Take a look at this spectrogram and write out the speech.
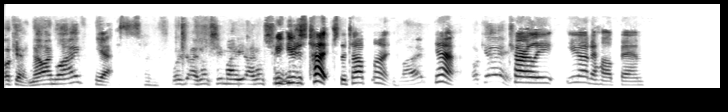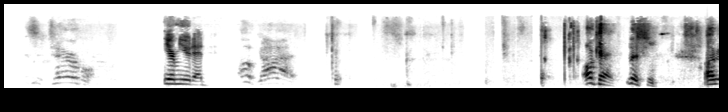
Okay. Now I'm live. Yes. Where's I don't see my. I don't You, see you just touch the top one. live. Yeah. Okay. Charlie, you gotta help him. This is terrible. You're muted. Oh God. Okay, listen. I'm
